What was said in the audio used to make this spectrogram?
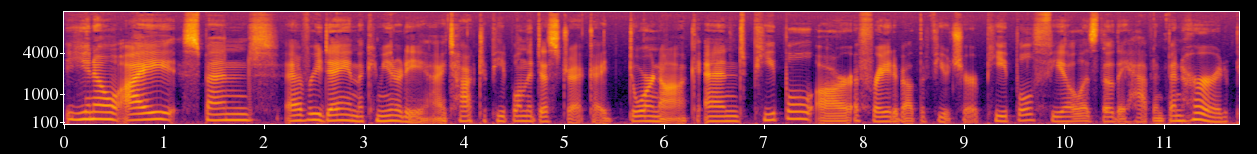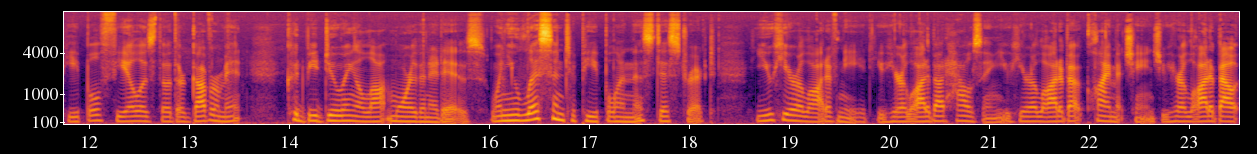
You know, I spend every day in the community. I talk to people in the district. I door knock, and people are afraid about the future. People feel as though they haven't been heard. People feel as though their government could be doing a lot more than it is. When you listen to people in this district, you hear a lot of need. You hear a lot about housing. You hear a lot about climate change. You hear a lot about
